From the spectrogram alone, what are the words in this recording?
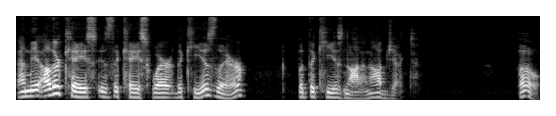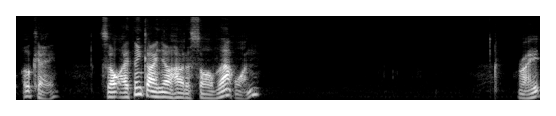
and the other case is the case where the key is there, but the key is not an object. Oh, okay. So I think I know how to solve that one. Right?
